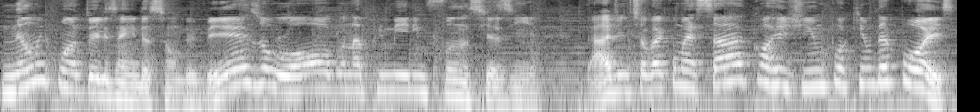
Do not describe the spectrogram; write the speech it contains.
não enquanto eles ainda são bebês ou logo na primeira infânciazinha. A gente só vai começar a corrigir um pouquinho depois.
